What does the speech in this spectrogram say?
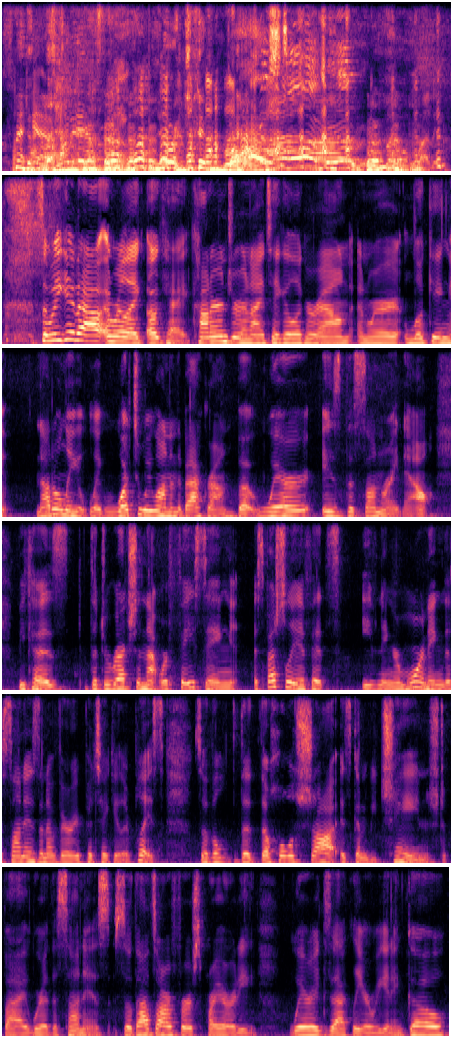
Sometimes he grabs something. you're getting bashed so we get out and we're like, okay, Connor and Drew and I take a look around and we're looking not only like what do we want in the background, but where is the sun right now? Because the direction that we're facing, especially if it's evening or morning, the sun is in a very particular place. So the the, the whole shot is going to be changed by where the sun is. So that's our first priority. Where exactly are we going to go?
